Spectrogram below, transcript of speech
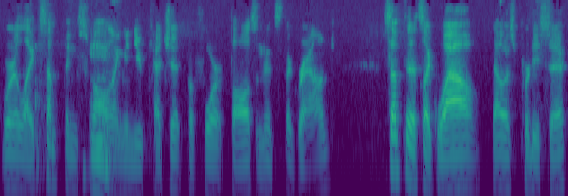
where like something's mm. falling mm. and you catch it before it falls and hits the ground, something that's like, wow, that was pretty sick.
